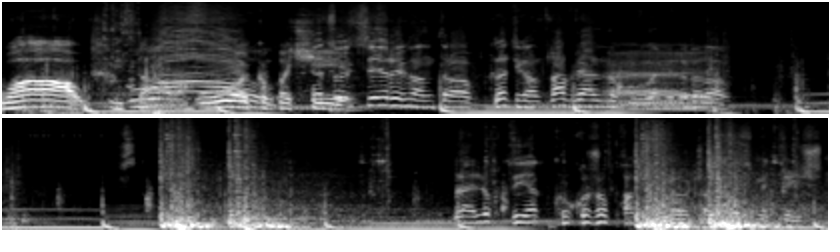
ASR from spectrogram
Вау! Ой, компачі. Я тут серий гантрап. Кстати, гантрап реально був, я не Ей. догадав. Бля, Люк, ти як крукожоп хату строїв, чого вона симетрична?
